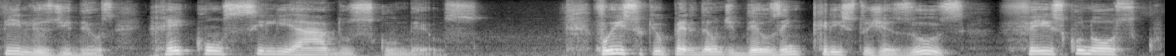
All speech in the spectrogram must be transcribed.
filhos de Deus, reconciliados com Deus. Foi isso que o perdão de Deus em Cristo Jesus fez conosco.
